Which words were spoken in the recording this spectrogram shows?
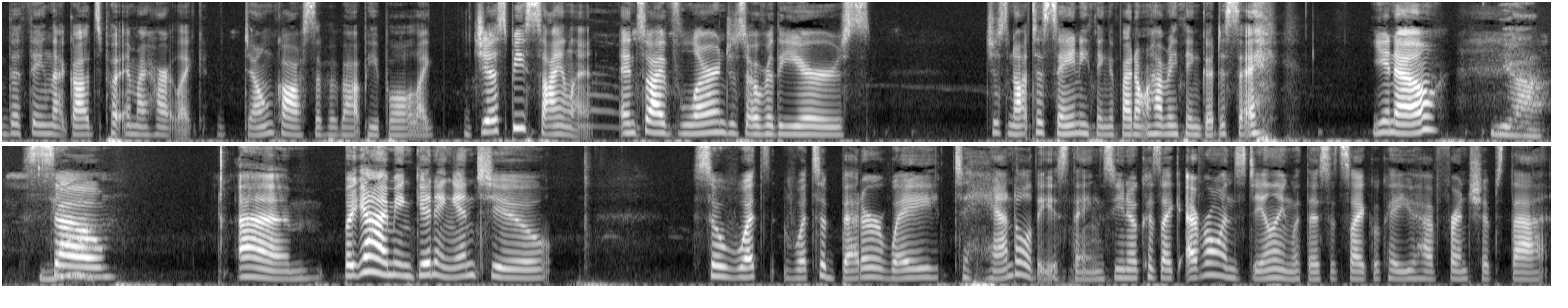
the thing that God's put in my heart like don't gossip about people. Like just be silent. And so I've learned just over the years just not to say anything if I don't have anything good to say. you know? Yeah. So um but yeah, I mean getting into so what's what's a better way to handle these things? You know, cuz like everyone's dealing with this. It's like okay, you have friendships that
